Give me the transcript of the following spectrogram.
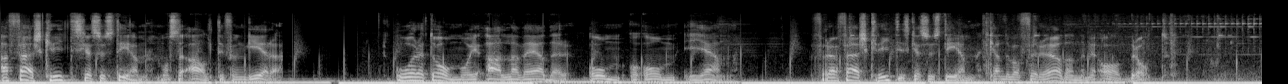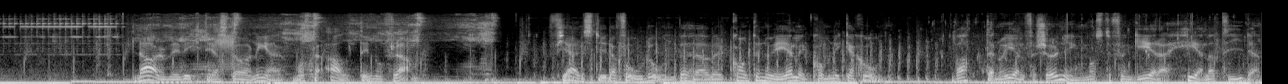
Affärskritiska system måste alltid fungera. Året om och i alla väder, om och om igen. För affärskritiska system kan det vara förödande med avbrott. Larm vid viktiga störningar måste alltid nå fram. Fjärrstyrda fordon behöver kontinuerlig kommunikation. Vatten och elförsörjning måste fungera hela tiden.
